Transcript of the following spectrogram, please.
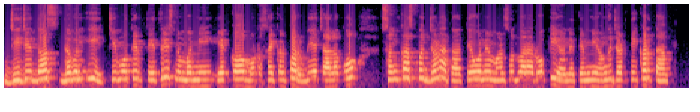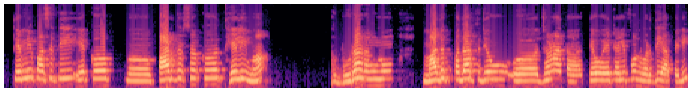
જીજે દસ ડબલ ઈ ચિમોતેર તેત્રીસ નંબરની એક મોટરસાયકલ પર બે ચાલકો શંકાસ્પદ જણાતા તેઓને માણસો દ્વારા રોકી અને તેમની અંગ ઝડપી કરતા તેમની પાસેથી એક પારદર્શક થેલીમાં ભૂરા રંગનું માદક પદાર્થ જેવું જણાતા તેઓએ ટેલિફોન વર્ધી આપેલી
